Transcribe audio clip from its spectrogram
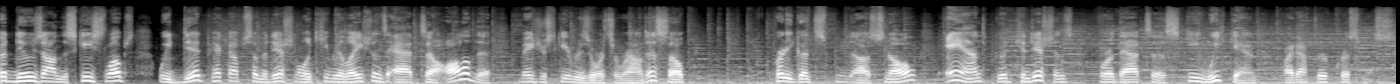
Good news on the ski slopes. We did pick up some additional accumulations at uh, all of the major ski resorts around us. So pretty good uh, snow and good conditions for that uh, ski weekend right after Christmas.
